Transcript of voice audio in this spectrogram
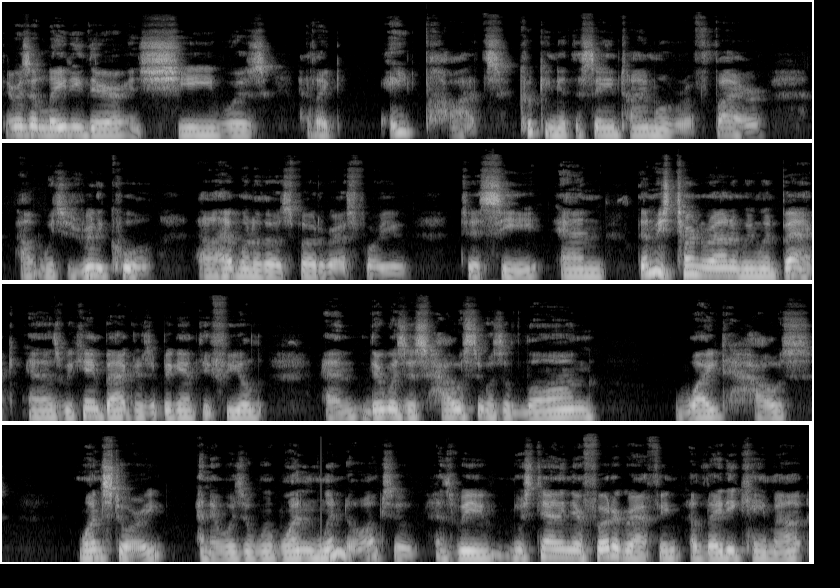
there was a lady there, and she was had like eight pots cooking at the same time over a fire out, which is really cool. I'll have one of those photographs for you to see. And then we turned around and we went back. And as we came back, there's a big empty field, and there was this house. It was a long white house, one story, and there was a one window. So as we were standing there photographing, a lady came out.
